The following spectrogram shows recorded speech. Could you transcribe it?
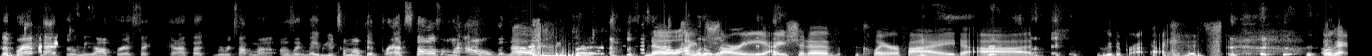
The Brat Pack threw me off for a second. I thought we were talking about. I was like, maybe you're talking about the Brat dolls. I'm like, I don't even know. oh, But no, I'm I'm sorry. I should have clarified uh, who the Brat Pack is. okay,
